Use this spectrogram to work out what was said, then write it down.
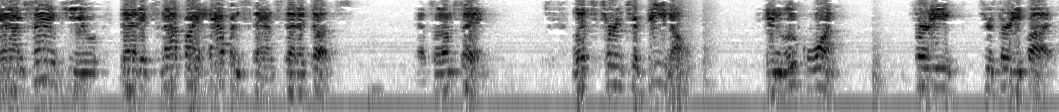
And I'm saying to you that it's not by happenstance that it does. That's what I'm saying. Let's turn to B now in Luke 1, 30 through 35.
